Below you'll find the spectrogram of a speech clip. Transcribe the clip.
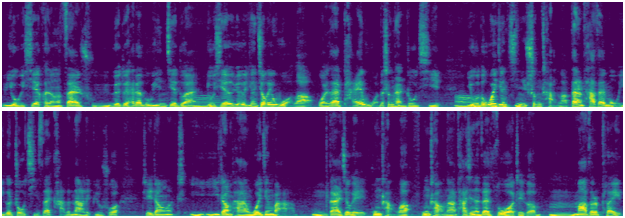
有一些可能在处于乐队还在录音阶段，嗯有些乐队已经交给我了，我在排我的生产周期，嗯有的我已经进去生产了，但是它在某一个周期在卡在那里，比如说这张一一张盘我已经把母带交给工厂了，工厂呢，它现在在做这个嗯 mother plate。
